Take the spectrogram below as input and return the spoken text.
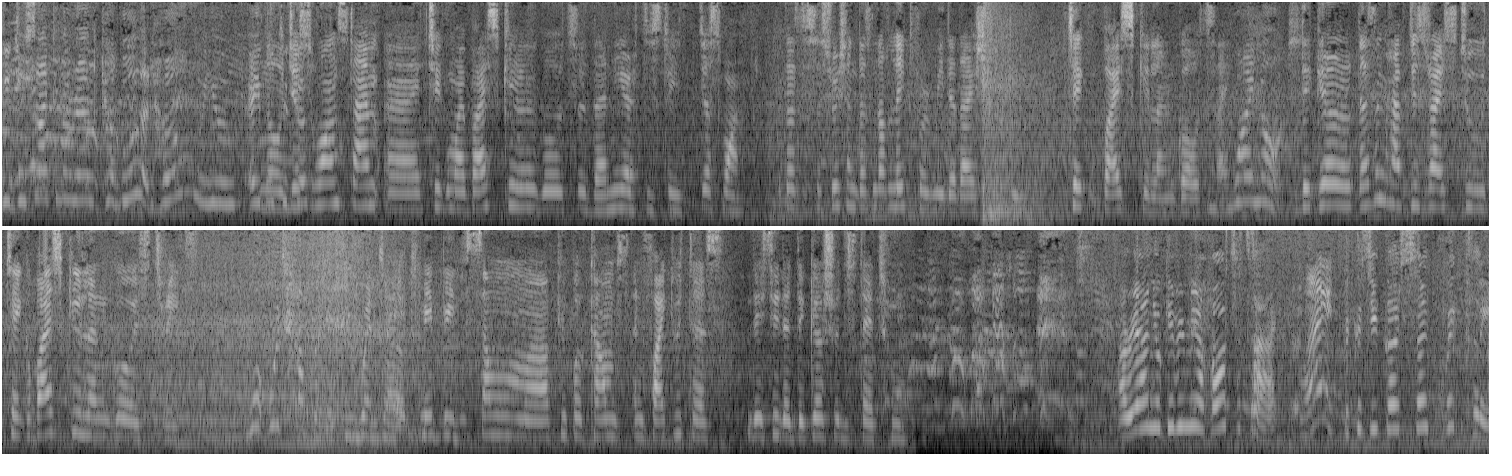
Did you cycle around Kabul at home? Were you able No, to just go? once time uh, I take my bicycle, go to the nearest street, just one. Because the situation does not let for me that I should take bicycle and go outside. Why not? The girl doesn't have this right to take a bicycle and go straight. What would happen if you went out? Maybe some uh, people comes and fight with us. They say that the girl should stay at home. Ariane, you're giving me a heart attack Why? because you go so quickly.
